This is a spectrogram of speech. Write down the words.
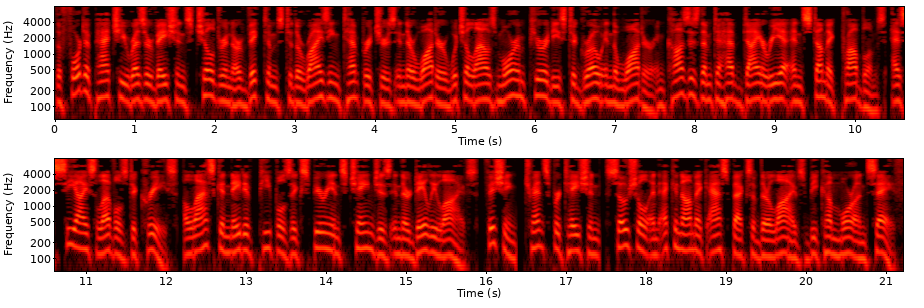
the Fort Apache Reservation's children are victims to the rising temperatures in their water which allows more impurities to grow in the water and causes them to have diarrhea and stomach problems. As sea ice levels decrease, Alaska Native peoples experience changes in their daily lives. Fishing, transportation, social and economic aspects of their lives become more unsafe.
